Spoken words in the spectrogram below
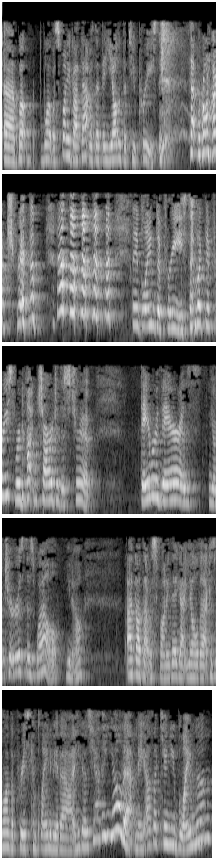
Uh, but what was funny about that was that they yelled at the two priests that were on our trip. they blamed the priest. I'm like, the priests were not in charge of this trip. They were there as, you know, tourists as well, you know. I thought that was funny. They got yelled at because one of the priests complained to me about it. He goes, yeah, they yelled at me. I was like, can you blame them?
